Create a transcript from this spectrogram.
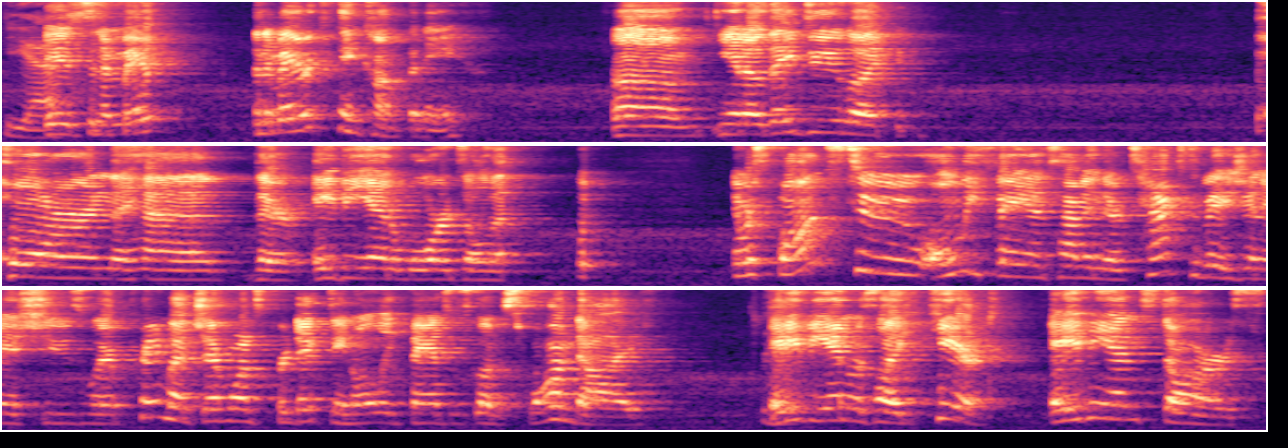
Yes. It's an Amer- an American company. Um, you know, they do like porn. They have their AVN awards, all that. In response to OnlyFans having their tax evasion issues, where pretty much everyone's predicting OnlyFans was going to swan dive, AVN was like, "Here, AVN stars.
